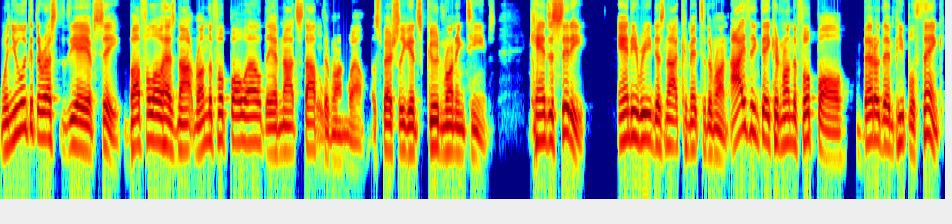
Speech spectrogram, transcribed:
When you look at the rest of the AFC, Buffalo has not run the football well. They have not stopped Nope. the run well, especially against good running teams. Kansas City, Andy Reid does not commit to the run. I think they can run the football better than people think.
